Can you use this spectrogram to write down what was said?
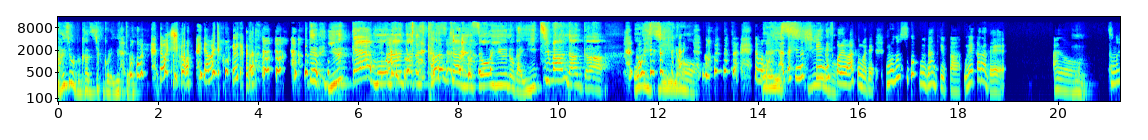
大丈夫カズちゃんこれ言ってもどうしよう。やめた方がいいかな。で言ってもうなんか私カズちゃんのそういうのが一番なんか美味しいのでも、美味しいの私の試験です、これはあくまで。ものすごく、なんていうか、上からで、あの、うんその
